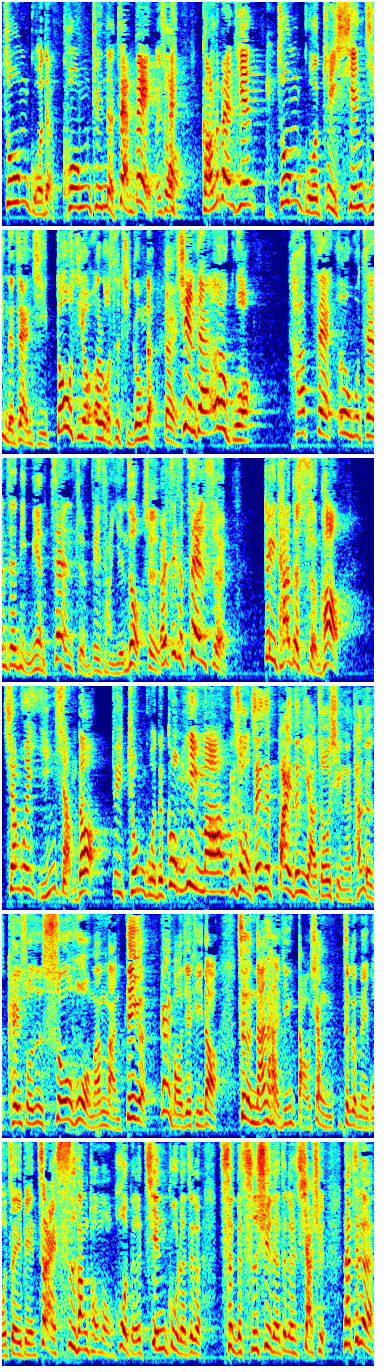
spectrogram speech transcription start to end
中国的空军的战备，没错，搞了半天，中国最先进的战机都是由俄罗斯提供的，对，现在俄国。它在俄乌战争里面战损非常严重，是，而这个战损对它的损耗将会影响到。对中国的供应吗？没错，这次拜登亚洲行呢，他的可以说是收获满满。第一个，刚才宝杰提到，这个南海已经倒向这个美国这一边，在四方同盟获得坚固的这个这个持续的这个下去。那这个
